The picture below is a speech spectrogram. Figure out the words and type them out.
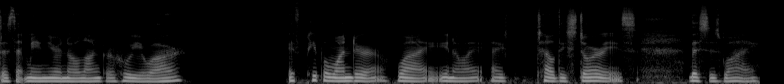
Does that mean you're no longer who you are? If people wonder why, you know, I, I tell these stories, this is why.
